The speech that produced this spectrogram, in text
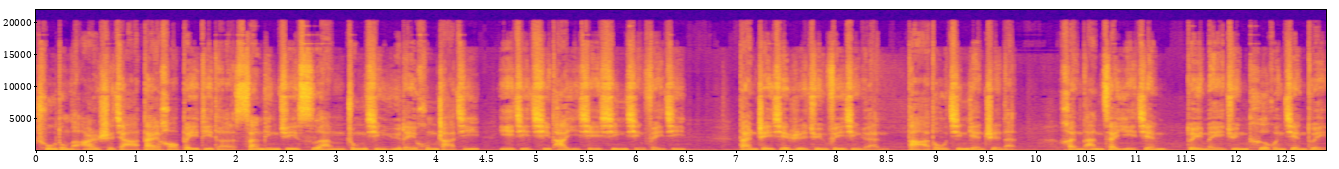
出动了二十架代号贝蒂的三零 G 四 M 中型鱼雷轰炸机以及其他一些新型飞机，但这些日军飞行员大都经验稚嫩，很难在夜间对美军特混舰队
